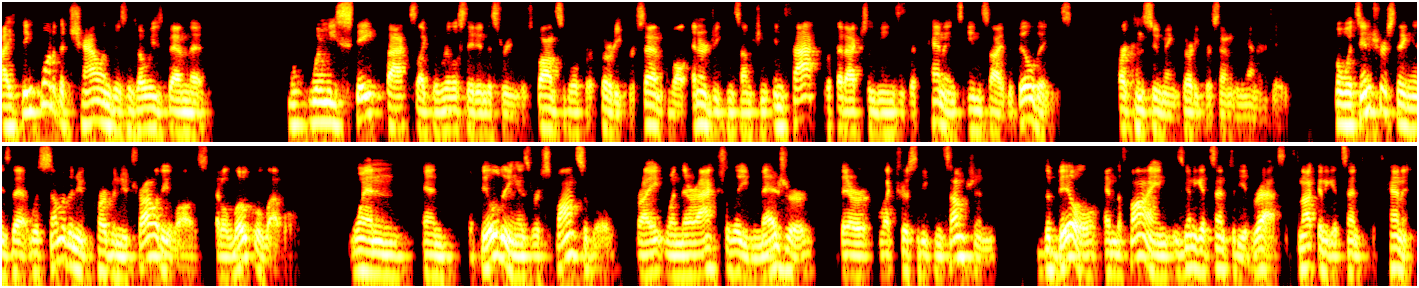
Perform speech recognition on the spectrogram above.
I think one of the challenges has always been that when we state facts like the real estate industry is responsible for 30% of all energy consumption, in fact, what that actually means is the tenants inside the buildings are consuming 30% of the energy. But what's interesting is that with some of the new carbon neutrality laws at a local level, when and a building is responsible, right, when they're actually measure their electricity consumption, the bill and the fine is going to get sent to the address. It's not going to get sent to the tenant.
